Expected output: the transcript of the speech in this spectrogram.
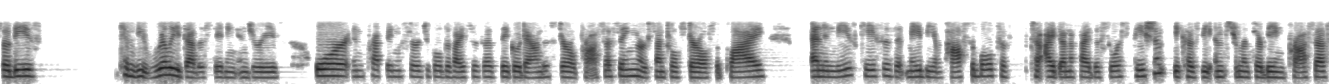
So these can be really devastating injuries, or in prepping surgical devices as they go down to sterile processing or central sterile supply. And in these cases, it may be impossible to, to identify the source patient because the instruments are being processed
